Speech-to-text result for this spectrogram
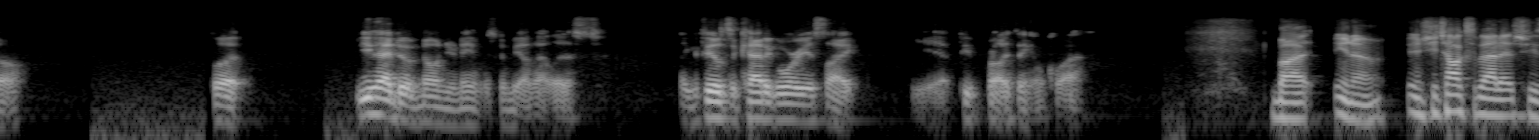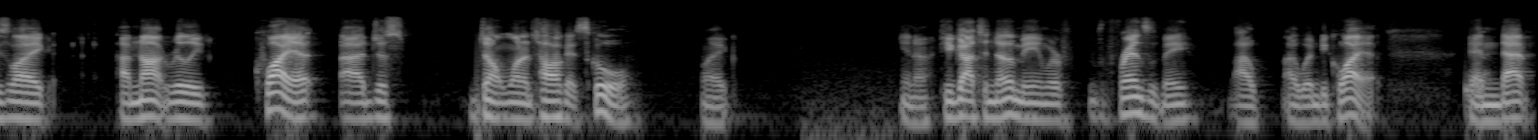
Oh. But you had to have known your name was going to be on that list. Like if it was a category, it's like, yeah, people probably think I'm quiet. But, you know, and she talks about it, she's like, I'm not really quiet. I just don't want to talk at school. Like, you know, if you got to know me and were friends with me, I, I wouldn't be quiet. And that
